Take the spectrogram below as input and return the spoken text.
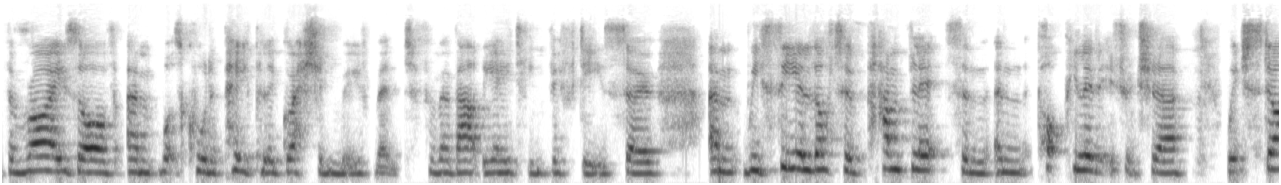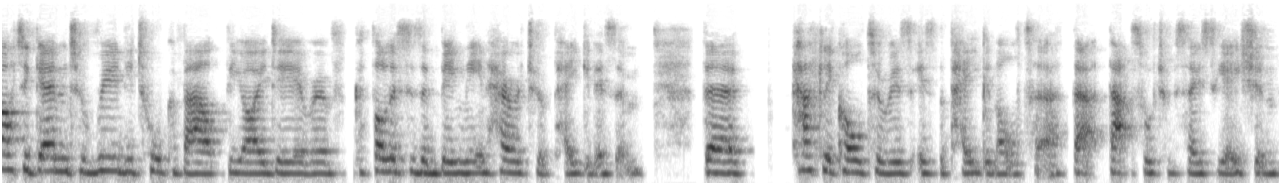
the rise of um, what's called a papal aggression movement from about the 1850s. So um, we see a lot of pamphlets and, and popular literature which start again to really talk about the idea of Catholicism being the inheritor of paganism. The Catholic altar is is the pagan altar, that that sort of association,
